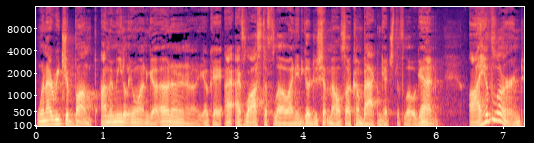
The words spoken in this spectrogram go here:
when I reach a bump, I'm immediately wanting to go, oh, no, no, no. Okay, I, have lost the flow. I need to go do something else. I'll come back and catch the flow again. I have learned,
